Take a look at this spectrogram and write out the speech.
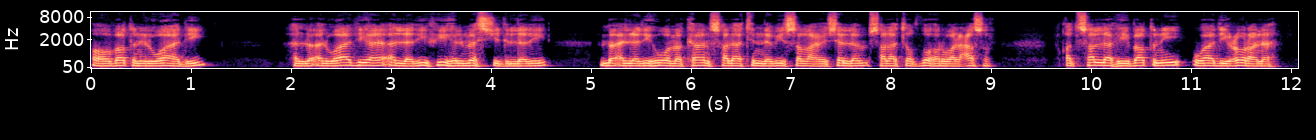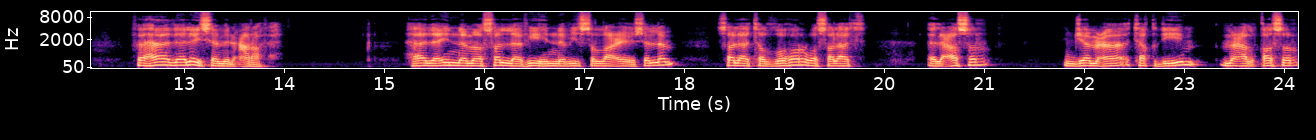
وهو بطن الوادي. الوادي الذي فيه المسجد الذي ما الذي هو مكان صلاة النبي صلى الله عليه وسلم صلاة الظهر والعصر. قد صلى في بطن وادي عرنة. فهذا ليس من عرفة. هذا إنما صلى فيه النبي صلى الله عليه وسلم صلاة الظهر وصلاة العصر جمع تقديم مع القصر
